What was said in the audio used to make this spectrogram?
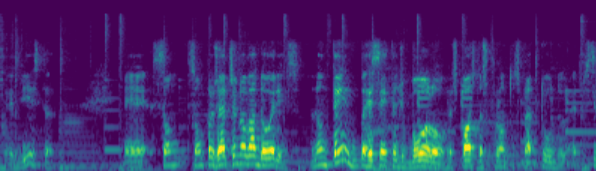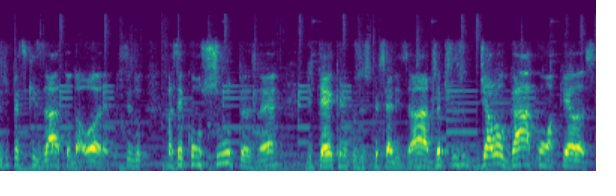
entrevista é, são, são projetos inovadores. Não tem receita de bolo, respostas prontas para tudo. É preciso pesquisar toda hora, é preciso fazer consultas, né? de técnicos especializados, é preciso dialogar com aquelas,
